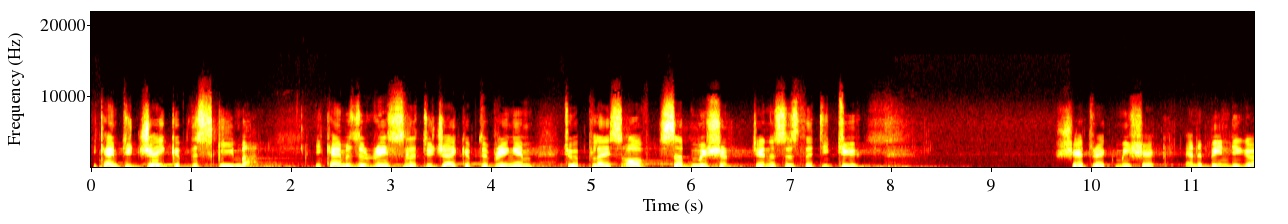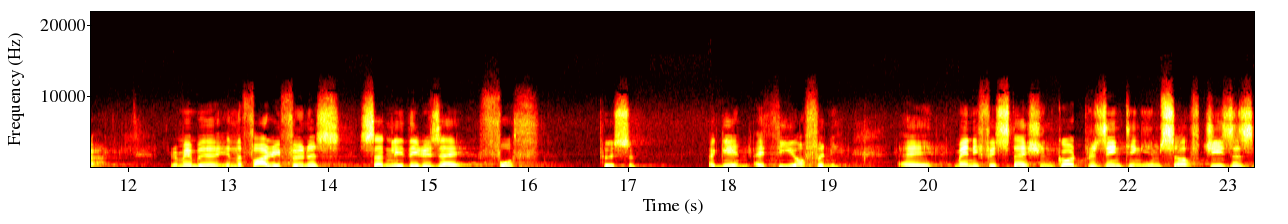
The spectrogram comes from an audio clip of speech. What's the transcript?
He came to Jacob, the schemer. He came as a wrestler to Jacob to bring him to a place of submission. Genesis 32. Shadrach, Meshach, and Abednego. Remember in the fiery furnace, suddenly there is a fourth person. Again, a theophany, a manifestation, God presenting himself, Jesus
